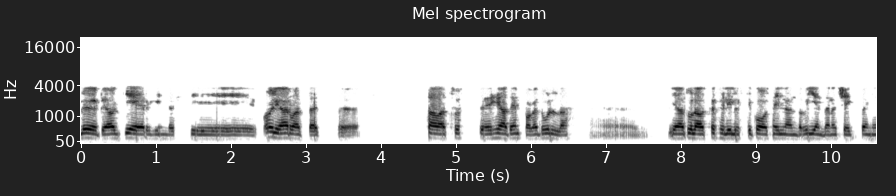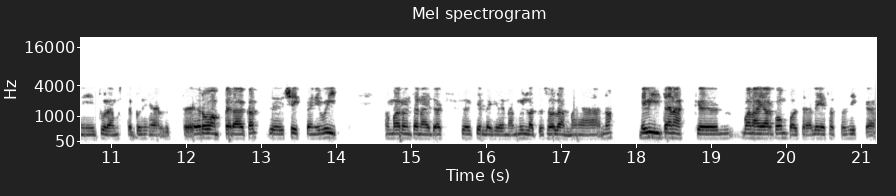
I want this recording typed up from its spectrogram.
lööb ja Agier kindlasti oli arvata, et saavad suht hea tempoga tulla ja tulevad ka seal ilusti koos neljanda-viiendana Shakedowni tulemuste põhjal, et äh, Roampere Shakedowni võit, no ma arvan, täna ei peaks kellelgi enam üllatus olema ja noh, Neville Tänak, äh, vana hea kombo seal eesotsas ikka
